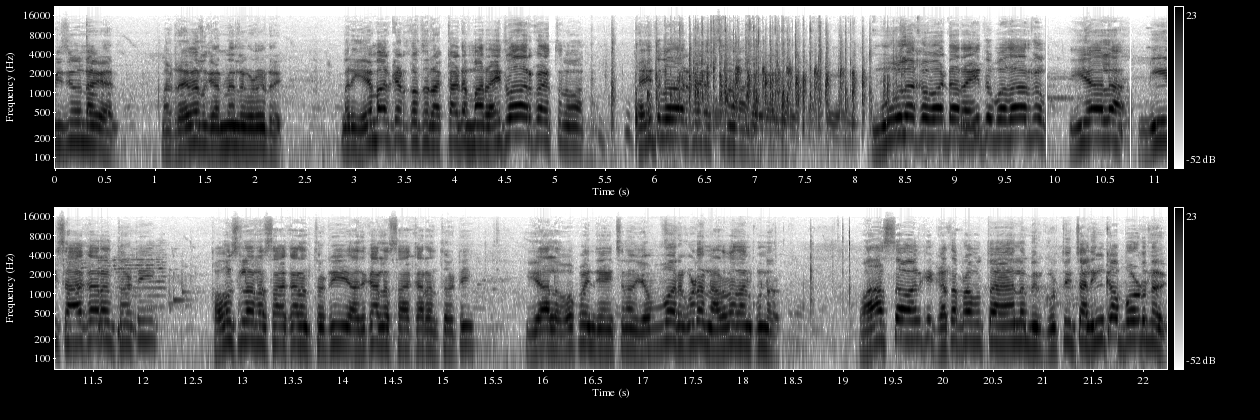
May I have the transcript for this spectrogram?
బిజీ ఉన్నా కానీ మా డ్రైవర్లు గన్మెన్లు కూడా ఉండ్రి. మరి ఏ మార్కెట్కి వస్తున్నారు అక్క? అంటే మా రైతు బజార్కి వస్తున్నాం రైతు బజార్కి వస్తున్నాం మూలక పడ్డ రైతు బజార్ను ఇవాళ మీ సహకారంతో కౌన్సిలర్ల సహకారంతో అధికారుల సహకారంతో ఇవాళ ఓపెన్ చేయించిన ఎవ్వరు కూడా నడవదనుకున్నారు. వాస్తవానికి గత ప్రభుత్వ హయాంలో మీరు గుర్తించాలి. ఇంకా బోర్డు ఉన్నది.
